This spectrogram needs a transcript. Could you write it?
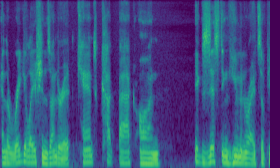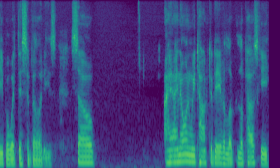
and the regulations under it can't cut back on existing human rights of people with disabilities. So I, I know when we talked to David Lepofsky,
